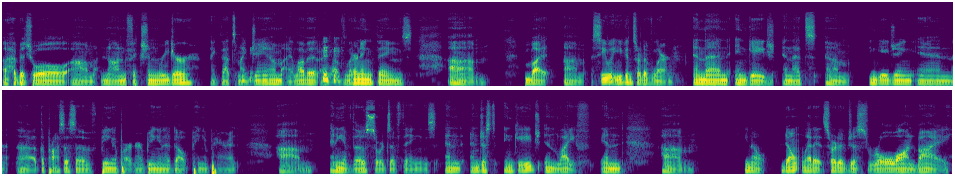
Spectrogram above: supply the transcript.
a habitual um, nonfiction reader. Like that's my jam. I love it. I love learning things. Um, but um, see what you can sort of learn and then engage. And that's um, engaging in uh, the process of being a partner, being an adult, being a parent, um, any of those sorts of things, and and just engage in life. And um, you know, don't let it sort of just roll on by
